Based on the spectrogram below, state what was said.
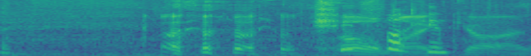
that? Oh my god.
